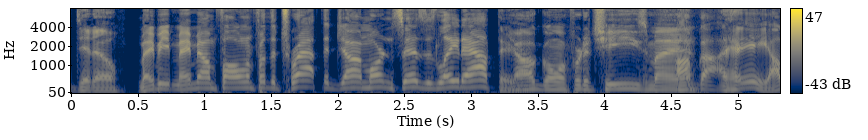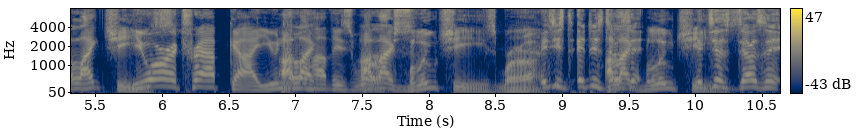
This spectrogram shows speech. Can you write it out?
Ditto. Maybe maybe I'm falling for the trap that John Martin says is laid out there. Y'all going for the cheese, man. I'm got, hey, I like cheese. You are a trap guy. You know I like how these work. I like blue cheese, bro. it just it just I doesn't, like blue cheese. It just doesn't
